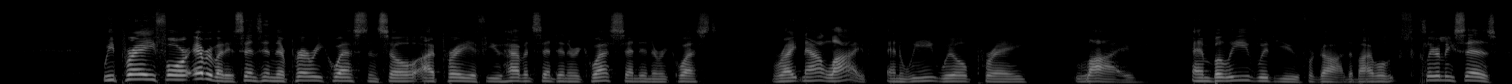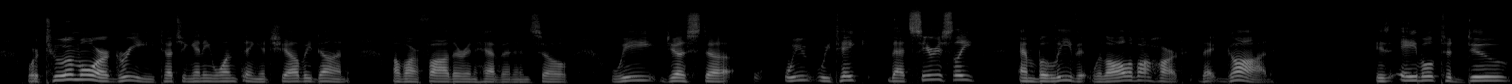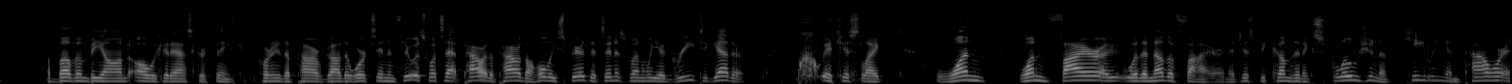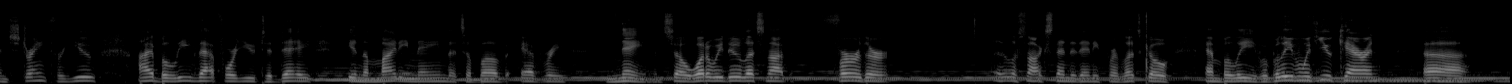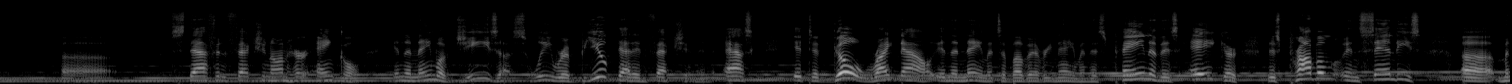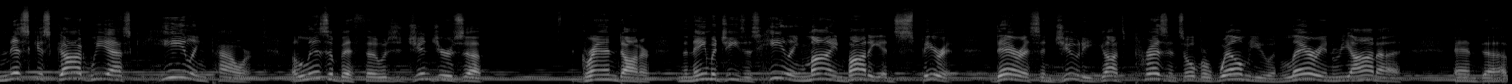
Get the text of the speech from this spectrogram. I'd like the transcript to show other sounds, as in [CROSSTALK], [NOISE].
we pray for everybody that sends in their prayer requests. And so I pray if you haven't sent in a request, send in a request right now live, and we will pray live and believe with you for God. The Bible clearly says, "Where two or more agree touching any one thing, it shall be done of our Father in heaven." And so we just uh, we we take that seriously and believe it with all of our heart that God is able to do above and beyond all we could ask or think, according to the power of God that works in and through us. What's that power? The power of the Holy Spirit that's in us when we agree together. It's just like one one fire uh, with another fire, and it just becomes an explosion of healing and power and strength for you. I believe that for you today in the mighty name that's above every name. And so, what do we do? Let's not further let's not extend it any further. Let's go and believe. We're believing with you, Karen. Uh, uh, staph infection on her ankle. In the name of Jesus, we rebuke that infection and ask it to go right now in the name that's above every name. And this pain or this ache or this problem in Sandy's uh, meniscus, God, we ask healing power. Elizabeth, uh, was Ginger's uh, granddaughter. In the name of Jesus, healing mind, body, and spirit. Darius and Judy, God's presence overwhelm you. And Larry and Rihanna and uh,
